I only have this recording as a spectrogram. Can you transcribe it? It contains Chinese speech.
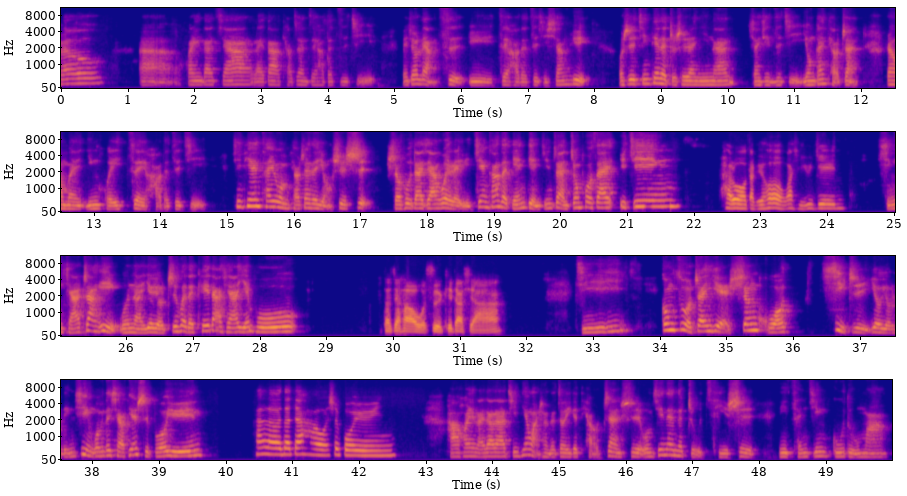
Hello，啊，欢迎大家来到挑战最好的自己，每周两次与最好的自己相遇。我是今天的主持人怡楠，相信自己，勇敢挑战，让我们赢回最好的自己。今天参与我们挑战的勇士是守护大家味蕾与健康的点点金钻中破塞玉晶。Hello，大家好，我是玉晶。行侠仗义、温暖又有智慧的 K 大侠严普。大家好，我是 K 大侠。及工作专业、生活细致又有灵性，我们的小天使博云。Hello，大家好，我是博云。好，欢迎来到大家今天晚上的这一个挑战。是我们今天的主题是：你曾经孤独吗？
